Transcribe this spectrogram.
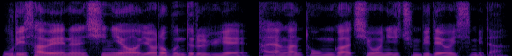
우리 사회에는 시니어 여러분들을 위해 다양한 도움과 지원이 준비되어 있습니다.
